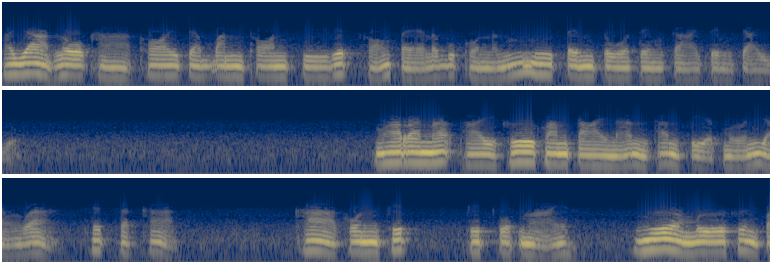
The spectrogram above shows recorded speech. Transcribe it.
พยาธิโลคาคอยจะบันทอนชีวิตของแต่ละบุคคลนั้นมีเต็มตัวเต็มกายเต็มใจอยู่ มารณะภัยคือความตายนั้นท่านเปรียบเหมือนอย่างว่าเพชรฆาตฆ่าคนพิษผิดกฎหมาย เงื่อมือขึ้นไป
